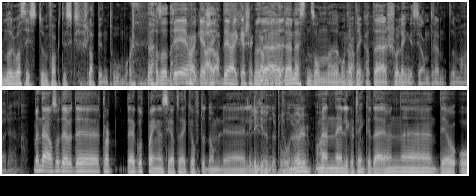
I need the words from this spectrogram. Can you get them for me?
Men når var sist de faktisk slapp inn to mål? altså, Det har ikke jeg det har jeg ikke sjekka. Men det er, det er nesten sånn eh, man kan Ja. tenke at det er så lenge siden omtrent de har eh, men det er, altså, det, det, er klart, det er godt poeng å si at det er ikke ofte de ligger, Ligger under under 2-0. 2-0. Men jeg liker å tenke det er jo en, eh, det å, å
